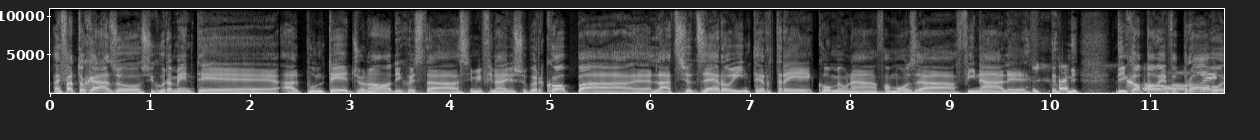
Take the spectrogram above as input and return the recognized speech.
Hai fatto caso sicuramente al punteggio no? di questa semifinale di Supercoppa, eh, Lazio 0, Inter 3, come una famosa finale di, di Coppa oh, UEFA. Prova,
